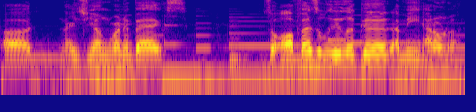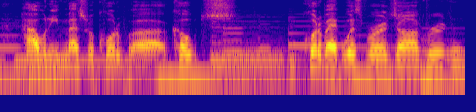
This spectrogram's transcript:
Uh, nice young running backs. So offensively, they look good. I mean, I don't know how would he mesh with quarter, uh, coach quarterback whisperer Jon Gruden,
